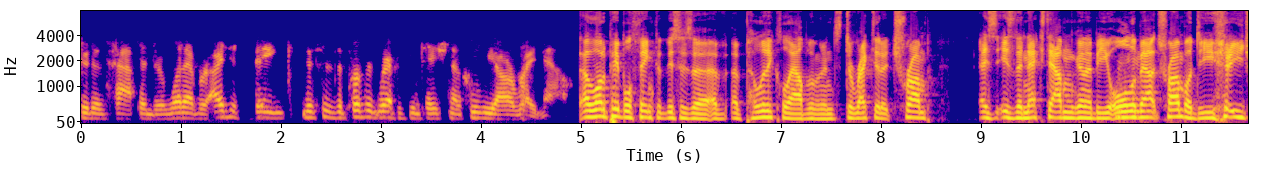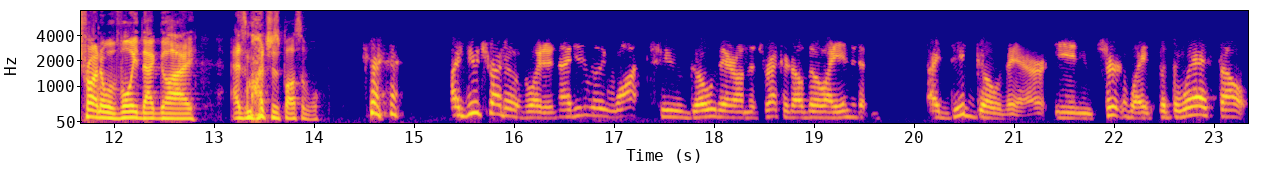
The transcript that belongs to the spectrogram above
should have happened or whatever. I just think this is the perfect representation of who we are right now. A lot of people think that this is a, a political album and it's directed at Trump. Is, is the next album going to be all mm-hmm. about Trump, or do you, are you trying to avoid that guy as much as possible? I do try to avoid it, and I didn't really want to go there on this record, although I ended up, I did go there in certain ways, but the way I felt,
